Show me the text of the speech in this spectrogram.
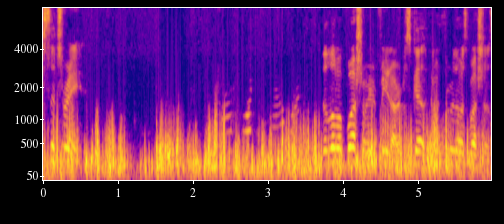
past the tree. The little bush where your feet are. Just get go through those bushes.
